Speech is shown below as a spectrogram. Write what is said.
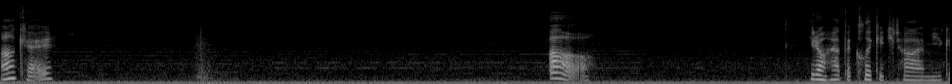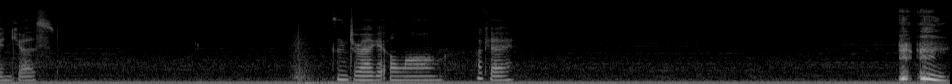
Okay. Oh. You don't have to click each time, you can just drag it along. Okay.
